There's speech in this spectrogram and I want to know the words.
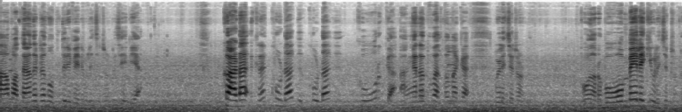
ആ പത്തനംതിട്ട ഒത്തിരി പേര് വിളിച്ചിട്ടുണ്ട് ശരിയാ. കട കുടക് കുടക് കൂർഗ അങ്ങനത്തെ സ്ഥലത്തു നിന്നൊക്കെ വിളിച്ചിട്ടുണ്ട് ബോംബെയിലേക്ക് വിളിച്ചിട്ടുണ്ട്.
